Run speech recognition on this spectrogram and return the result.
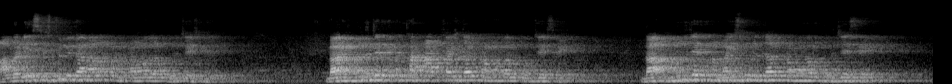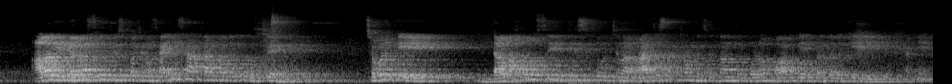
ఆల్రెడీ శిస్తు విధానాలు కొన్ని ప్రమాదాలు గురి చేసింది దానికి ముందు జరిగిన కర్ణాటక యుద్ధాలు ప్రమాదాలు గురి చేసాయి దానికి ముందు జరిగిన మైసూరు యుద్ధాలు ప్రమాదాలు గురి చేసాయి అలాగే వ్యవస్థలు తీసుకొచ్చిన సైనిక సహకార పద్ధతి గురి చేసింది. చివరికి డల్హౌసీ తీసుకొచ్చిన రాజ్య సంక్రమణ సిద్ధాంతం కూడా భారతీయ ప్రజలకి అనేక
